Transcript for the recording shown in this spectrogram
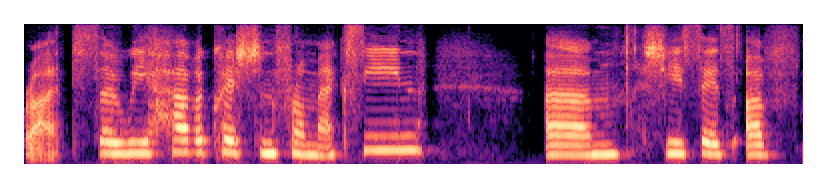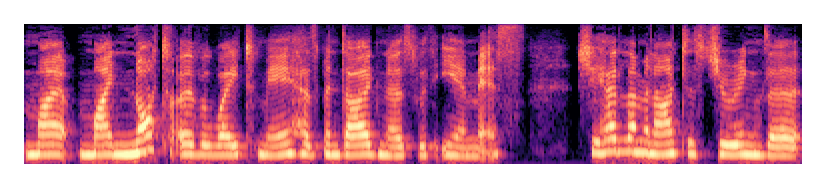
Right so we have a question from maxine. Um, she says I've, my my not overweight mare has been diagnosed with ems she had laminitis during the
